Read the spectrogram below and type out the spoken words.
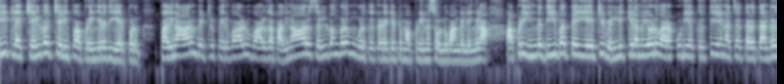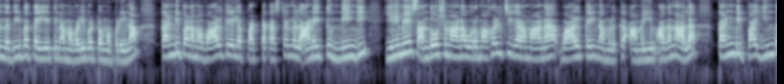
வீட்டில் செல்வச் செழிப்பு அப்படிங்கிறது ஏற்படும். பதினாறும் பெற்று பெருவாழ்வு வாழ்க பதினாறு செல்வங்களும் உங்களுக்கு கிடைக்கட்டும் அப்படின்னு சொல்லுவாங்க இல்லைங்களா? அப்படி இந்த தீபத்தை ஏற்றி வெள்ளிக்கிழமையோடு வரக்கூடிய கிருத்திகை நட்சத்திரத்தன்று இந்த தீபத்தை ஏற்றி நம்ம வழிபட்டோம் அப்படின்னா கண்டிப்பாக நம்ம வாழ்க்கையில் பட்ட கஷ்டங்கள் அனைத்தும் நீங்கி இனிமே சந்தோஷமான ஒரு மகிழ்ச்சிகரமான வாழ்க்கை நம்மளுக்கு அமையும். அதனால் கண்டிப்பாக இந்த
